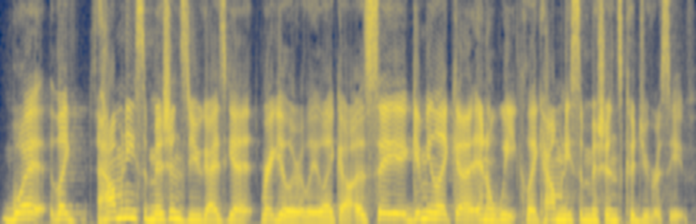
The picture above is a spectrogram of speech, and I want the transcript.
what like how many submissions do you guys get regularly like uh, say give me like a, in a week like how many submissions could you receive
